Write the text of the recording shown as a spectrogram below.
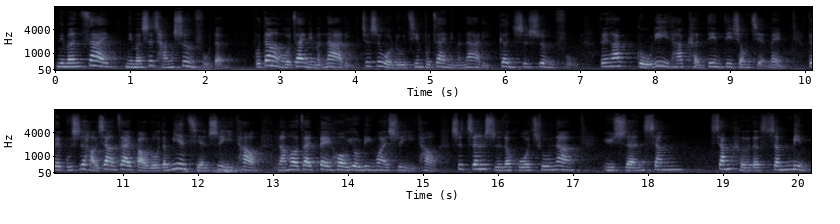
你们在，你们是常顺服的，不但我在你们那里，就是我如今不在你们那里，更是顺服。”所以他鼓励他肯定弟兄姐妹，对，不是好像在保罗的面前是一套，然后在背后又另外是一套，是真实的活出那与神相相合的生命，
